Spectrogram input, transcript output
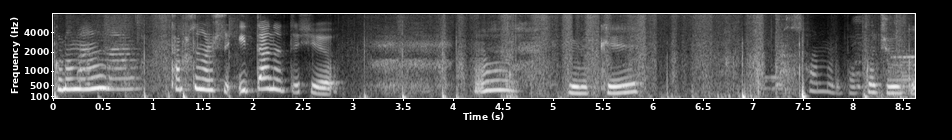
그러면 탑승할 수 있다는 뜻이에요. 아, 이렇게 3으로 바꿔주고.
